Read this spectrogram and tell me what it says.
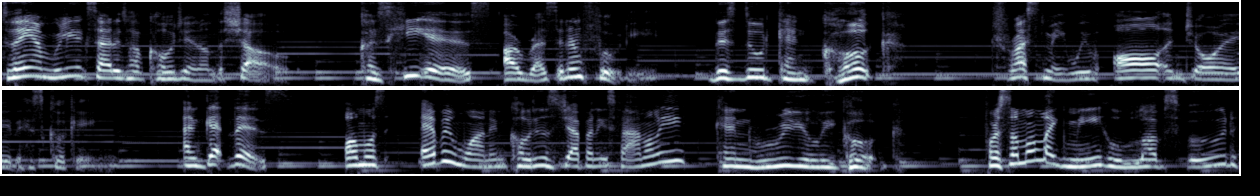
Today, I'm really excited to have Kojin on the show because he is our resident foodie. This dude can cook. Trust me, we've all enjoyed his cooking. And get this almost everyone in Kojin's Japanese family can really cook. For someone like me who loves food,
